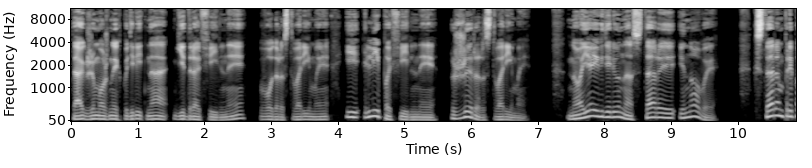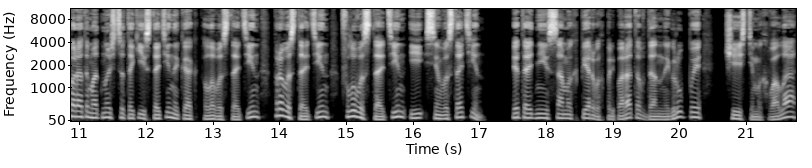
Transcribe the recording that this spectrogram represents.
Также можно их поделить на гидрофильные, водорастворимые, и липофильные, жирорастворимые. Ну а я их делю на старые и новые. К старым препаратам относятся такие статины, как лавостатин, правостатин, флувостатин и симвастатин. Это одни из самых первых препаратов данной группы, честь им и хвала,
